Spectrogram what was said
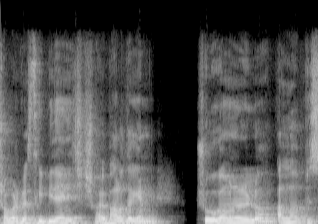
সবার কাছ থেকে বিদায় নিচ্ছি, সবাই ভালো থাকেন, শুভকামনা রইল, আল্লাহ হাফিজ।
